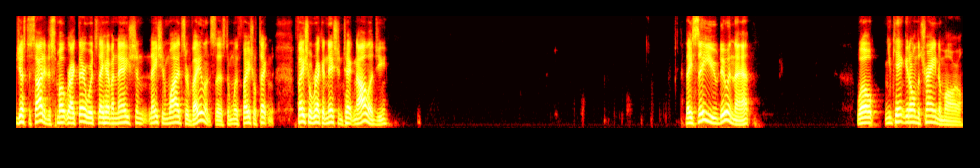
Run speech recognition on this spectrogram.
just decided to smoke right there which they have a nation nationwide surveillance system with facial tech facial recognition technology. They see you doing that. Well you can't get on the train tomorrow.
